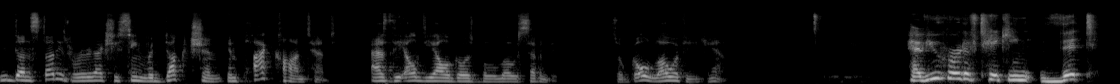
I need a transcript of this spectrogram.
We've done studies where we've actually seen reduction in plaque content as the LDL goes below 70. So go low if you can. Have you heard of taking VIT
